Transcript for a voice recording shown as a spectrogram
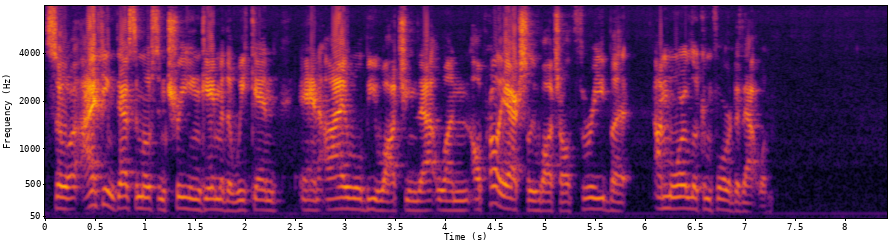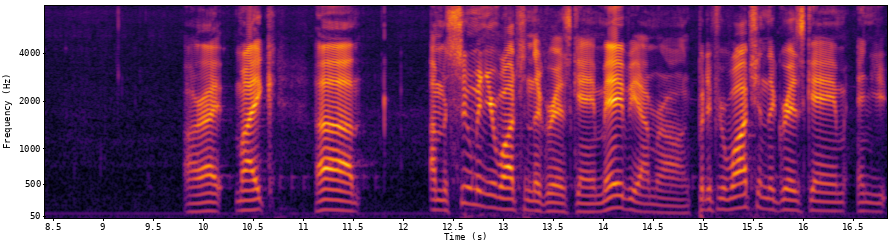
So I think that's the most intriguing game of the weekend, and I will be watching that one. I'll probably actually watch all three, but I'm more looking forward to that one. All right, Mike. Um, I'm assuming you're watching the Grizz game. Maybe I'm wrong, but if you're watching the Grizz game and you,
